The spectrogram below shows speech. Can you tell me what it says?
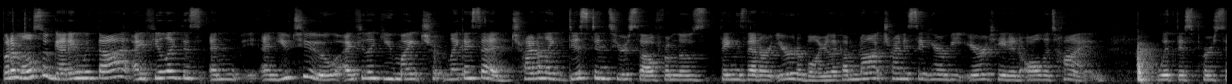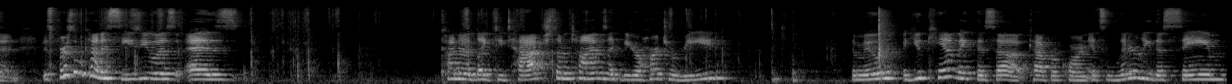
but I'm also getting with that. I feel like this, and and you too. I feel like you might, like I said, try to like distance yourself from those things that are irritable. You're like, I'm not trying to sit here and be irritated all the time with this person. This person kind of sees you as as kind of like detached sometimes. Like you're hard to read. The moon, you can't make this up, Capricorn. It's literally the same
